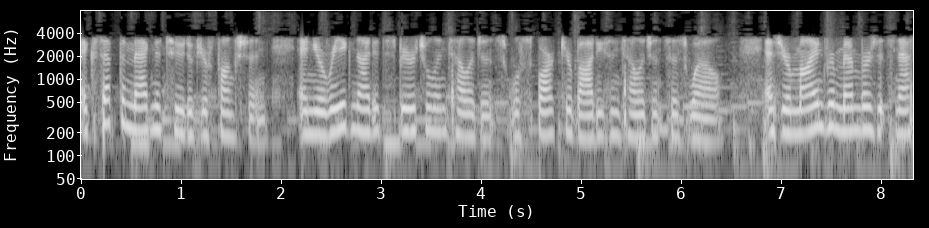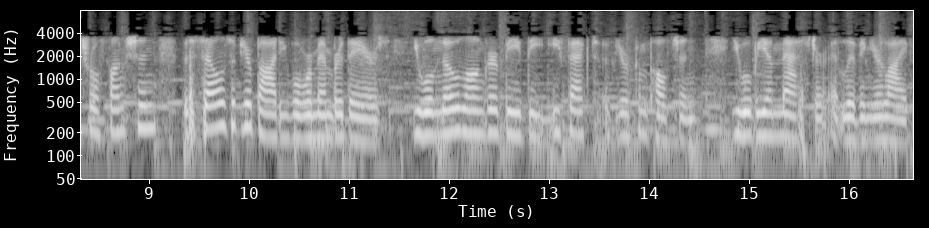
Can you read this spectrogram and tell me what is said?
Accept the magnitude of your function, and your reignited spiritual intelligence will spark your body's intelligence as well. As your mind remembers its natural function, the cells of your body will remember theirs. You will no longer be the effect of your compulsion. You will be a master at living your life.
